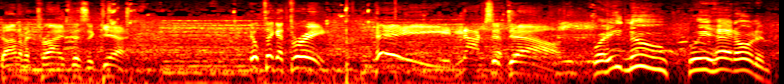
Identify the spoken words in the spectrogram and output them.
Donovan tries this again. He'll take a three. Hey, knocks it down. Well, he knew who he had on him.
